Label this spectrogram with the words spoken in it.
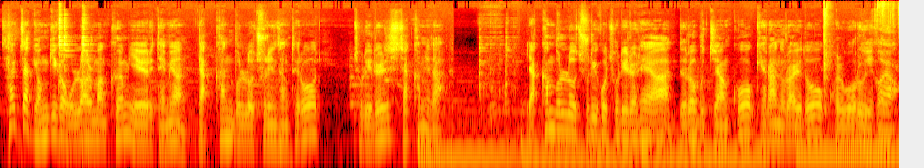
살짝 연기가 올라올 만큼 예열이 되면 약한 불로 줄인 상태로 조리를 시작합니다. 약한 불로 줄이고 조리를 해야 늘어붙지 않고 계란 후라이도 골고루 익어요.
